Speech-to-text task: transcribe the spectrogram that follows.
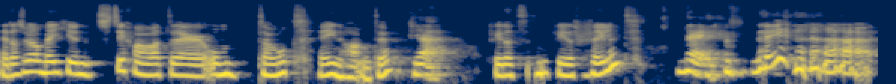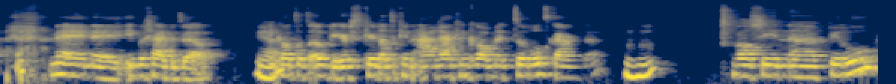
ja, dat is wel een beetje het stigma wat er om tarot heen hangt, hè? Ja, Vind je dat, vind je dat vervelend? nee. Nee? Nee, nee, ik begrijp het wel. ja. Ik had dat ook de eerste keer dat ik in aanraking kwam met tarotkaarten. Mhm. was in eh, Peru.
